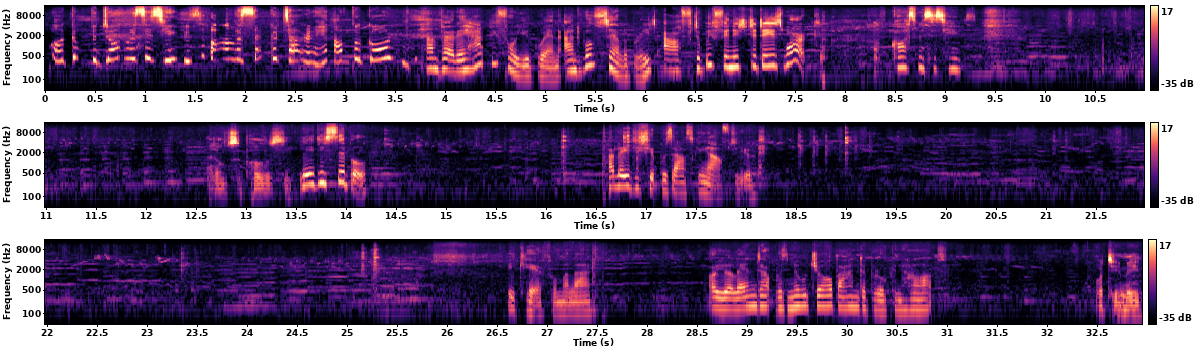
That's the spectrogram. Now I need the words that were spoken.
Oh, I got the job, Mrs. Hughes. I'm a secretary. I'm begun. I'm very happy for you, Gwen, and we'll celebrate after we finish today's work. Of course, Mrs. Hughes. I don't suppose. Lady Sybil. Her ladyship was asking after you. Be careful, my lad, or you'll end up with no job and a broken heart. What do you mean?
